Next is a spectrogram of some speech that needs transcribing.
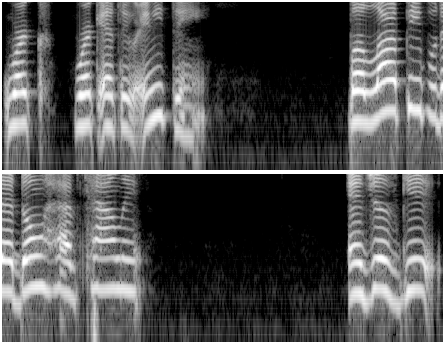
work work ethic or anything. But a lot of people that don't have talent and just get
